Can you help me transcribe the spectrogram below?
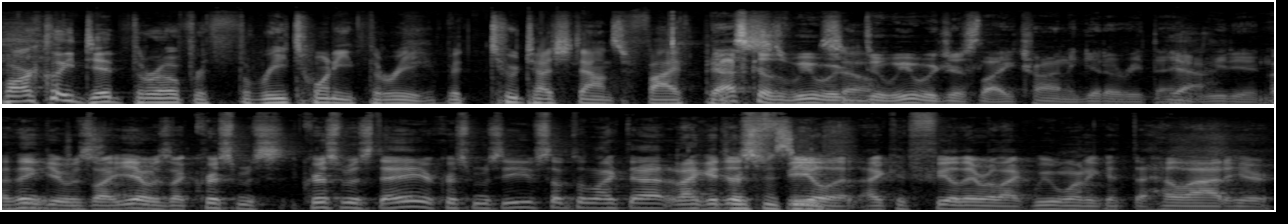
Barkley did throw for 323 with two touchdowns, five picks. That's because we were So- dude, we were just like trying to get everything. Yeah. We didn't. I think it was like yeah, it was like Christmas Christmas Day or Christmas Eve, something like that. And I could just Christmas feel Eve. it. I could feel they were like, we want to get the hell out of here.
